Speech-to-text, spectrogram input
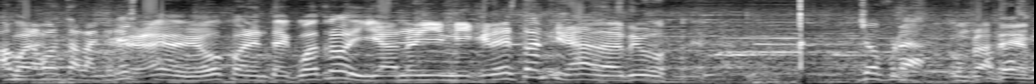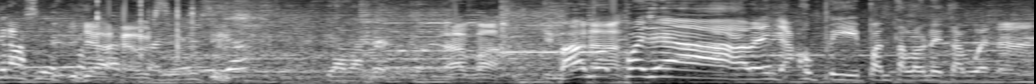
aún me aguanta la cresta. Yo llevo 44 y ya no hay ni cresta ni nada, tú. Jofra, Un placer. muchas gracias por Ya, la experiencia y a la. Apa, ¡Vamos para allá! Venga, upi, pantaloneta buena.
